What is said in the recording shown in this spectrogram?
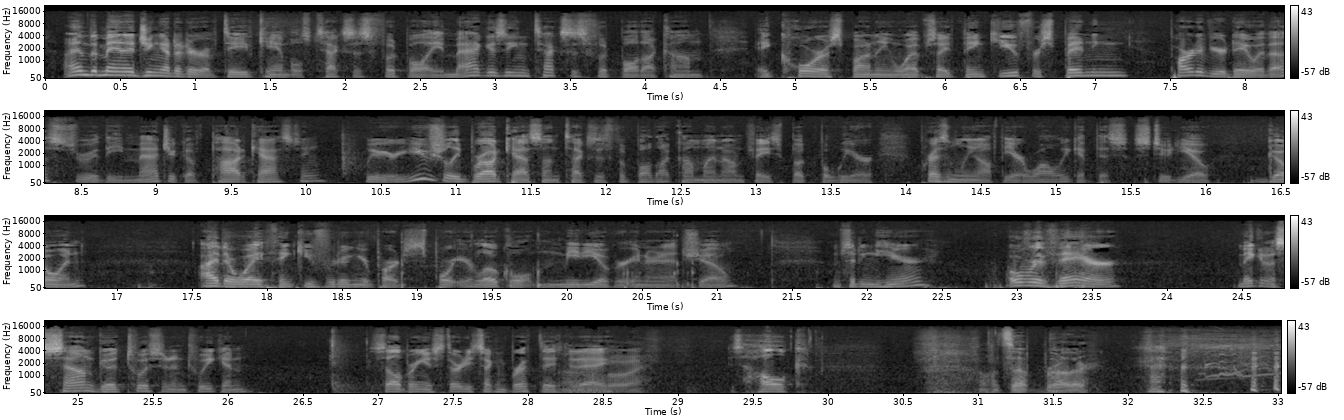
I am the managing editor of Dave Campbell's Texas Football, a magazine, TexasFootball.com, a corresponding website. Thank you for spending part of your day with us through the magic of podcasting. We are usually broadcast on TexasFootball.com and on Facebook, but we are presently off the air while we get this studio going. Either way, thank you for doing your part to support your local mediocre internet show. I'm sitting here, over there, making us sound good, twisting and tweaking, celebrating his 32nd birthday today. Oh boy. is Hulk. What's up, brother?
